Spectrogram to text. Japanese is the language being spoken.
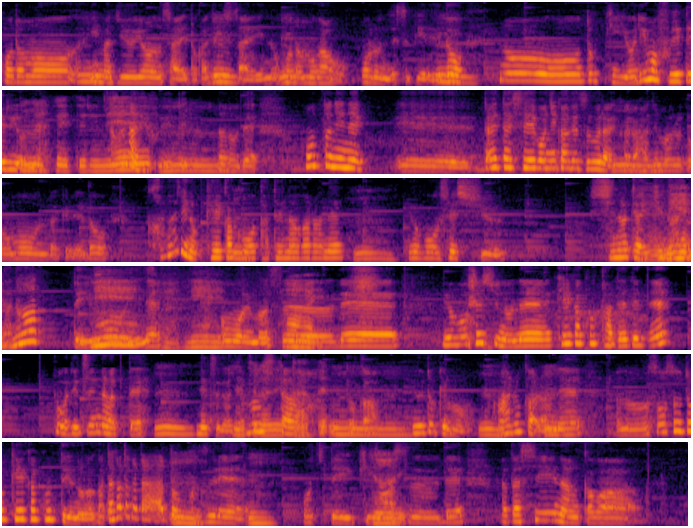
子供、うん今14歳とか10歳の子供がお,、るんですけれうど、んの時よりも増えてるようんね。増えてるね。かなり増えてる。うんなので本当にね、えー、大体生後2ヶ月ぐらいから始まると思うんだけれど、かなりの計画を立てながらね、うん。予防接種しなきゃいけないんだなっていうふうにねそうやね。思います。はで予防接種のね計画立ててね当日になってうん。熱が出ましたとかいう時もあるからね、あのそうすると計画っていうのがガタガタガタっと崩れうん。落ちていきます。で私なんかは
